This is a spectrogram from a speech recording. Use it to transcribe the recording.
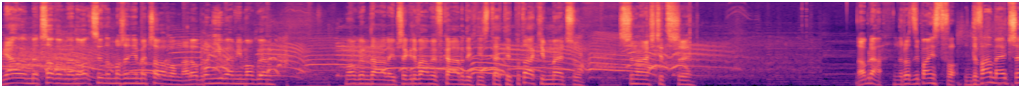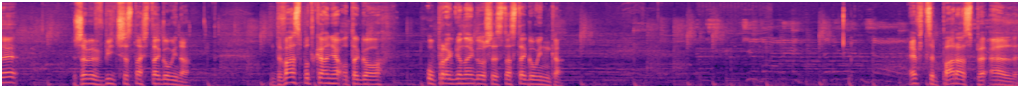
Miałem meczową, no, no, czy no może nie meczową, no, ale obroniłem i mogłem. Mogłem dalej. Przegrywamy w karnych niestety po takim meczu. 13-3. Dobra, drodzy Państwo, dwa mecze, żeby wbić 16 wina. Dwa spotkania o tego upragnionego 16 winka. FC Paras.pl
